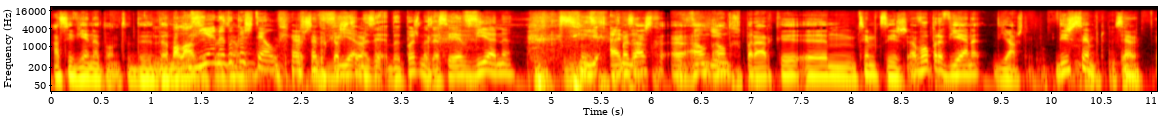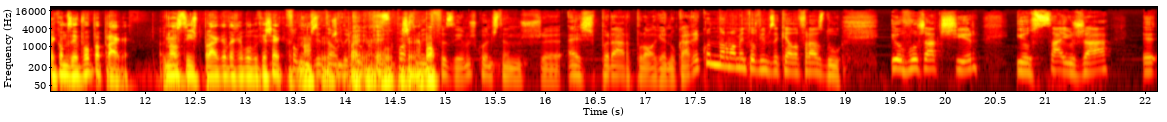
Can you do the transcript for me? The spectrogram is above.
Há se Viena de onde? De, da Malásia. Viena por do exemplo. Castelo. Viena do Via- Castelo. mas, é, depois, mas essa é a Viena. Viena. Mas hás de- há, há onde- há onde reparar que hum, sempre que se diz "Eu vou para Viena de Áustria, diz sempre, sério. É como dizer vou para Praga. Não se diz Praga da República Checa. não Falamos então daquilo Praga que supostamente Bom, fazemos quando estamos eh, a esperar por alguém no carro. É quando normalmente ouvimos aquela frase do eu vou já descer, eu saio já. eh,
